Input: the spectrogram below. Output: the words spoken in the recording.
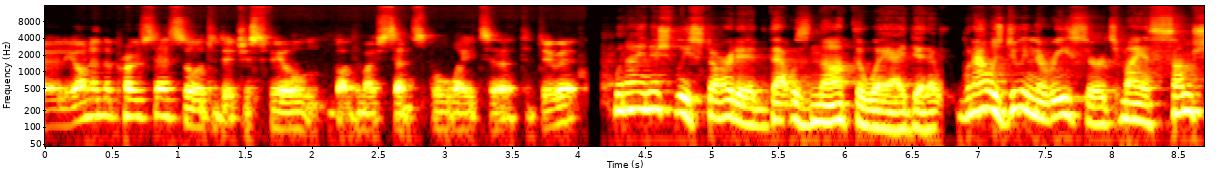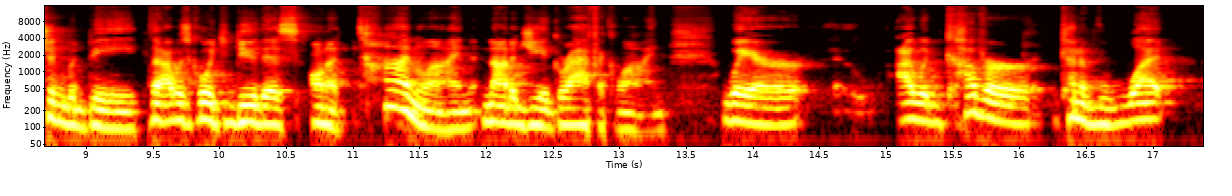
early on in the process, or did it just feel like the most sensible way to, to do it? When I initially started, that was not the way I did it. When I was doing the research, my assumption would be that I was going to do this on a timeline, not a geographic line, where I would cover kind of what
